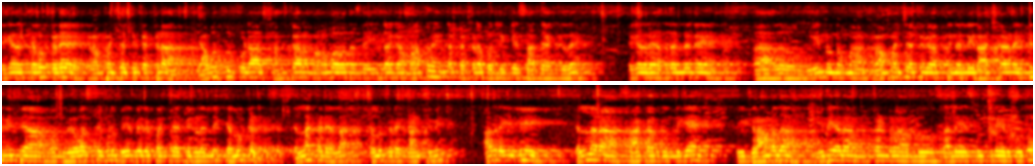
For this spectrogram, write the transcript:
ಯಾಕಂದ್ರೆ ಕೆಲವು ಕಡೆ ಗ್ರಾಮ ಪಂಚಾಯತಿ ಕಟ್ಟಡ ಯಾವತ್ತೂ ಕೂಡ ಸಹಕಾರ ಮನೋಭಾವದಿಂದ ಇದ್ದಾಗ ಮಾತ್ರ ಇಂಥ ಕಟ್ಟಡ ಬರಲಿಕ್ಕೆ ಸಾಧ್ಯ ಆಗ್ತದೆ. ಯಾಕಂದ್ರೆ ಅದರಲ್ಲೇ ಅದು ಏನು ನಮ್ಮ ಗ್ರಾಮ ಪಂಚಾಯತಿ ವ್ಯಾಪ್ತಿನಲ್ಲಿ ರಾಜಕಾರಣ ಇದೇ ರೀತಿಯ ಒಂದು ವ್ಯವಸ್ಥೆಗಳು ಬೇರೆ ಬೇರೆ ಪಂಚಾಯತಿಗಳಲ್ಲಿ ಕೆಲವು ಕಡೆ, ಎಲ್ಲ ಕಡೆ ಅಲ್ಲ, ಕೆಲವು ಕಡೆ ಕಾಣ್ತೀವಿ. ಆದರೆ ಇಲ್ಲಿ ಎಲ್ಲರ ಸಹಕಾರದೊಂದಿಗೆ ಈ ಗ್ರಾಮದ ಹಿರಿಯರ ಮುಖಂಡರ ಒಂದು ಸಲಹೆ, ಸೂಚನೆ ಇರ್ಬೋದು.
